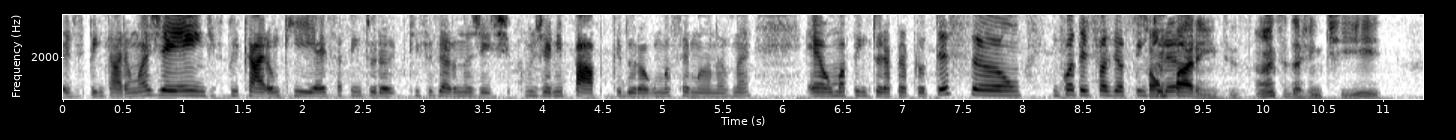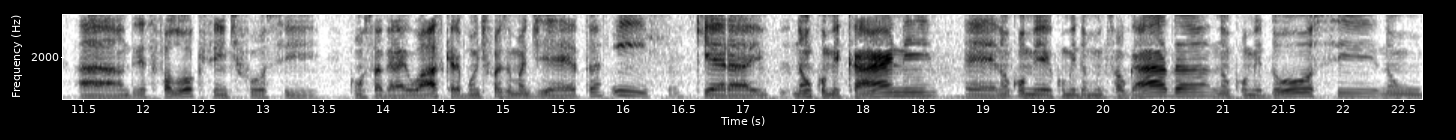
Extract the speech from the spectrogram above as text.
Eles pintaram a gente, explicaram que essa pintura que fizeram na gente com genipapo, que dura algumas semanas, né? É uma pintura para proteção. Enquanto eles faziam as Só um pinturas. parênteses. Antes da gente ir, A Andressa falou que se a gente fosse consagrar ayahuasca, era bom de fazer uma dieta Isso. que era não comer carne, é, não comer comida muito salgada, não comer doce, não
